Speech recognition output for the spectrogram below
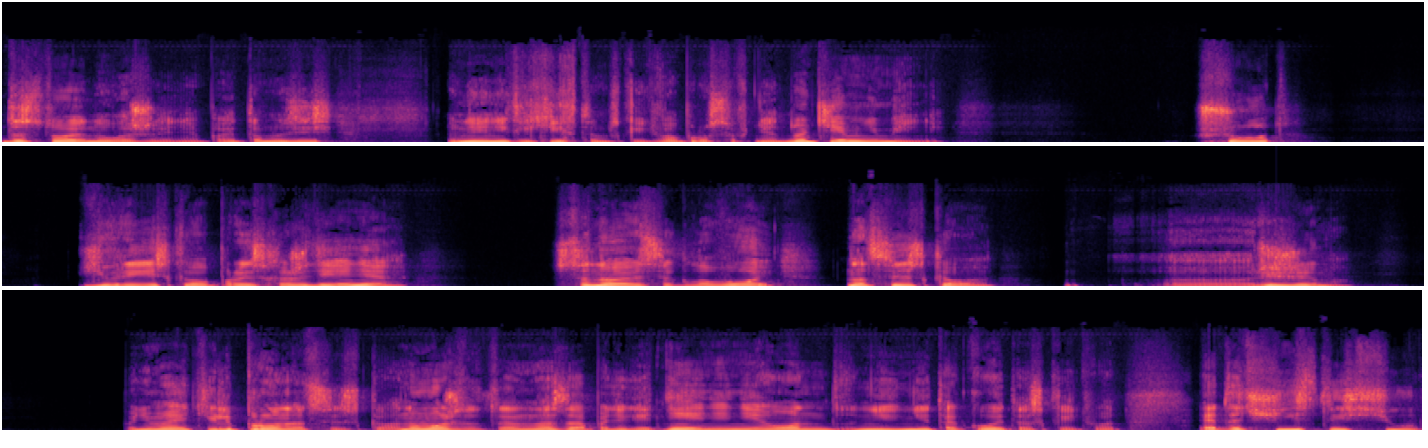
достоин уважения. Поэтому здесь у меня никаких, там, сказать, вопросов нет. Но, тем не менее, шут еврейского происхождения становится главой нацистского э, режима. Понимаете? Или пронацистского. Ну, может, там на Западе говорить, не-не-не, он не, не такой, так сказать. Вот. Это чистый сюр.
